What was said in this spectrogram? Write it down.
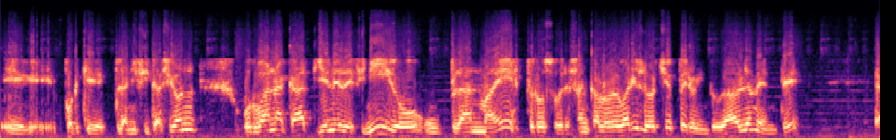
eh, porque planificación urbana acá tiene definido un plan maestro sobre San Carlos de Bariloche pero indudablemente eh,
